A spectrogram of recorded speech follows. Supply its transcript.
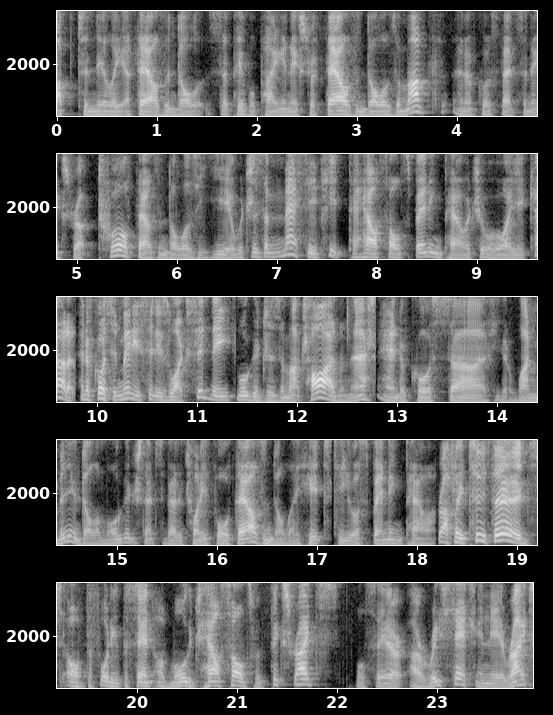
up to nearly $1,000. So people paying an extra $1,000 a month, and of course that's an extra $12,000 a year, which is a massive hit to household spending power, whichever way you cut it. And of course in many cities like Sydney, mortgages are much higher than that. And of course, uh, if you've got a $1 million mortgage, that's about a $24,000 hit to your spending power. Roughly two thirds of the 40% of mortgage households with fixed rates will see a, a reset in their rate,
